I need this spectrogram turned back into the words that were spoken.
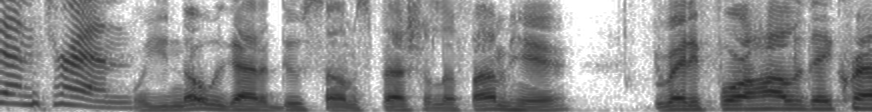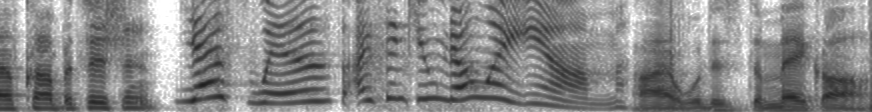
entrance. Well, you know we got to do something special if I'm here. You ready for a holiday craft competition? Yes, Wiz. I think you know I am. All right, well, this is the make-off.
